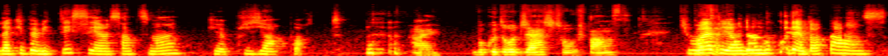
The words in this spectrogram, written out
la culpabilité, c'est un sentiment que plusieurs portent. oui. Beaucoup trop de gens, je trouve, je pense. Oui, puis on donne beaucoup d'importance.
